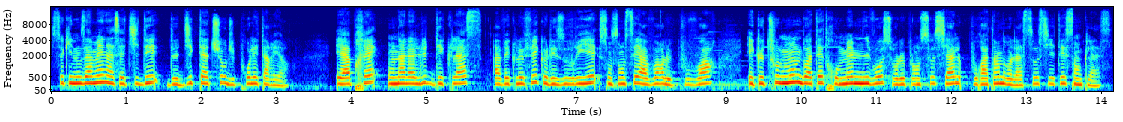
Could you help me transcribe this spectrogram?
ce qui nous amène à cette idée de dictature du prolétariat. Et après, on a la lutte des classes avec le fait que les ouvriers sont censés avoir le pouvoir et que tout le monde doit être au même niveau sur le plan social pour atteindre la société sans classe.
